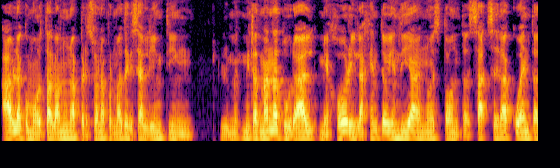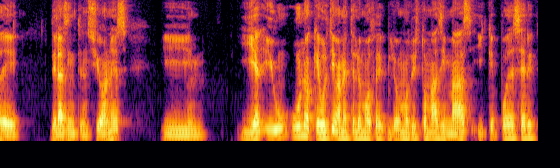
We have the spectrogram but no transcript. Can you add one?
habla como está hablando una persona, por más de que sea LinkedIn, mientras más natural, mejor. Y la gente hoy en día no es tonta, se da cuenta de, de las intenciones y y, uno que últimamente lo hemos, lo hemos visto más y más y que puede ser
